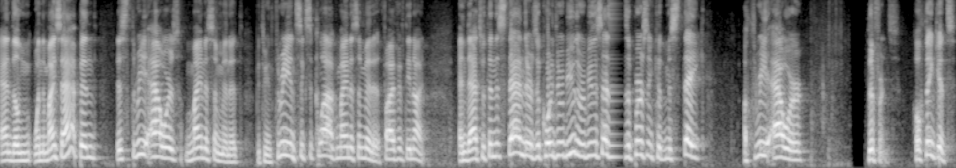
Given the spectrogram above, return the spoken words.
and the, when the Maisa happened is 3 hours minus a minute. Between 3 and 6 o'clock minus a minute, 5.59. And that's within the standards according to Rabbi The Rabbi says a person could mistake a 3 hour difference. He'll think it's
